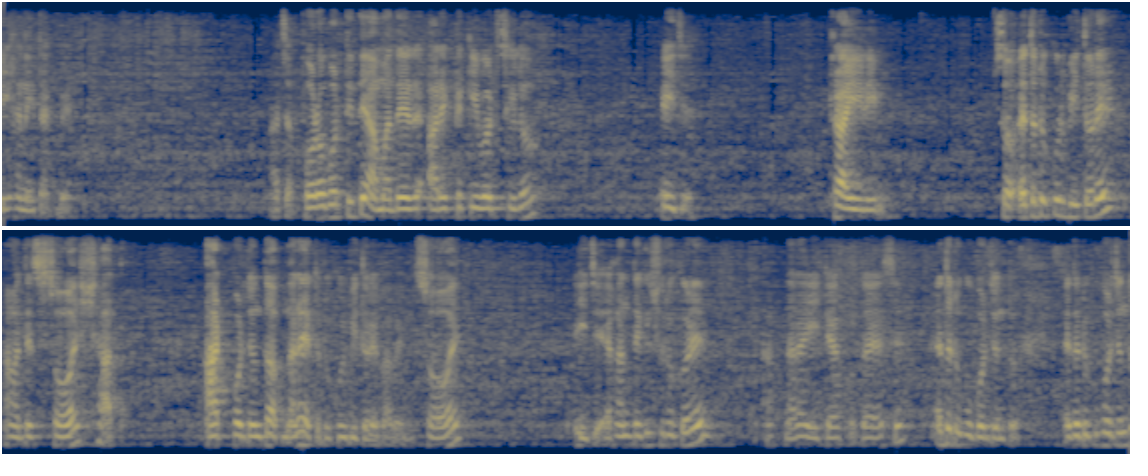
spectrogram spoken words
এইখানেই থাকবে। আচ্ছা পরবর্তীতে আমাদের আরেকটা কিওয়ার্ড ছিল, এই যে ট্রাইরিম সো এতটুকুর ভিতরে আমাদের ছয়, সাত, আট পর্যন্ত আপনারা এতটুকুর ভিতরে পাবেন। ছয়, এই যে, এখান থেকে শুরু করে আপনারা এইটা কোথায় আছে? এতটুকু পর্যন্ত। এতটুকু পর্যন্ত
